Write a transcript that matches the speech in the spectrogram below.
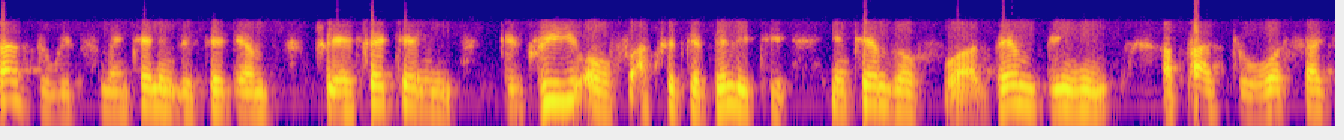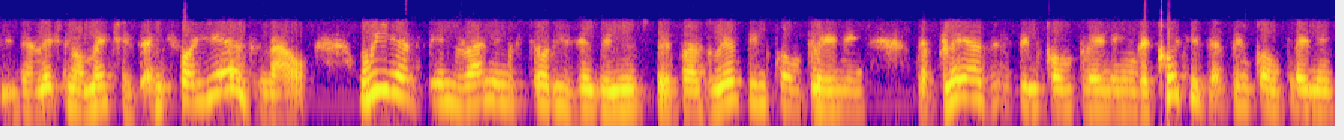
tasked with maintaining the stadiums to a certain degree of acceptability in terms of uh, them being a part to host such international matches. And for years now, we have been running stories in the newspapers. We have been complaining. The players have been complaining. The coaches have been complaining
